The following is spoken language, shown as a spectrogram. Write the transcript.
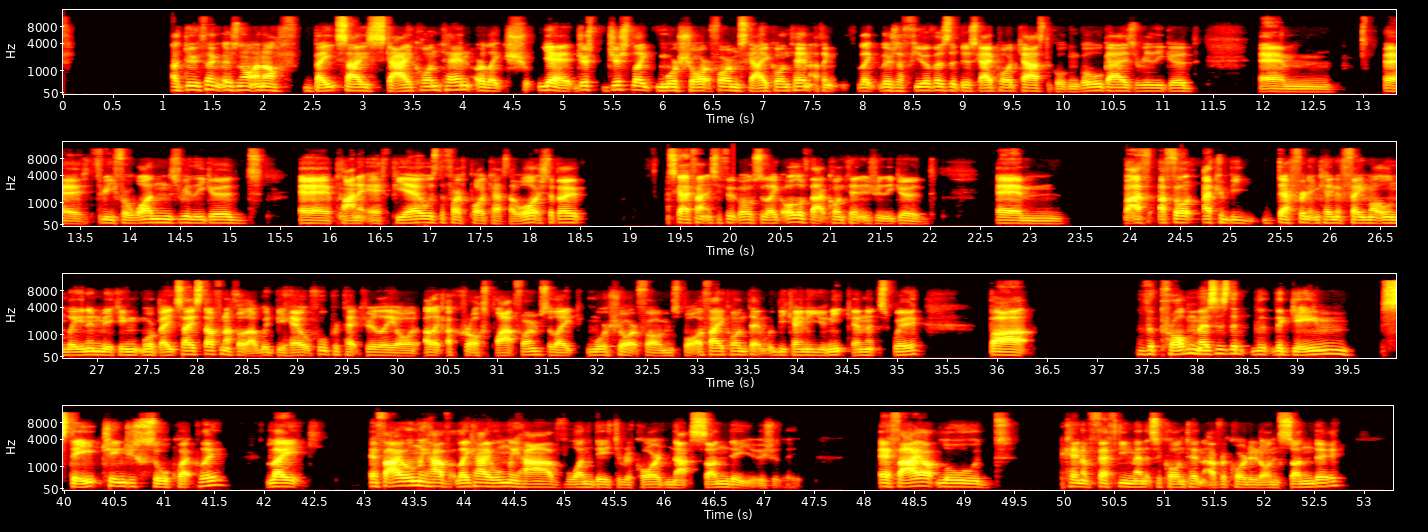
I do think there's not enough bite-sized Sky content or like sh- yeah, just just like more short form Sky content. I think like there's a few of us that do Sky podcast. The Golden Goal guys are really good. Um, uh, three for one's really good uh, Planet FPL was the first podcast I watched about Sky Fantasy Football. So like all of that content is really good. Um, but I, th- I thought I could be different and kind of find my own lane and making more bite-sized stuff, and I thought that would be helpful, particularly on like across platforms. So like more short form Spotify content would be kind of unique in its way. But the problem is, is that the, the game state changes so quickly. Like if I only have like I only have one day to record, and that's Sunday usually. If I upload kind of 15 minutes of content I've recorded on Sunday,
